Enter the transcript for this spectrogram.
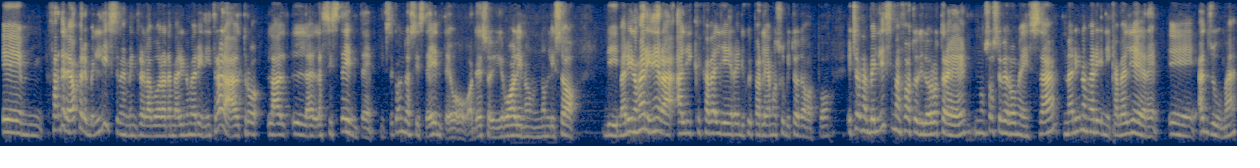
e ehm, fa delle opere bellissime mentre lavora da Marino Marini. Tra l'altro la, la, l'assistente, il secondo assistente, o adesso i ruoli non, non li so, di Marino Marini era Alic Cavaliere, di cui parliamo subito dopo. E c'è una bellissima foto di loro tre, non so se ve l'ho messa, Marino Marini, Cavaliere e Azuma,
